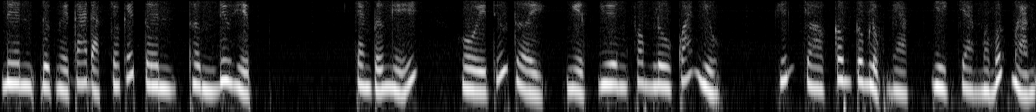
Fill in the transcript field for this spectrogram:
nên được người ta đặt cho cái tên thần điêu hiệp. Chàng tự nghĩ, hồi thiếu thời, nghiệt duyên phong lưu quá nhiều, khiến cho công tôn lục ngạc vì chàng mà mất mạng.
